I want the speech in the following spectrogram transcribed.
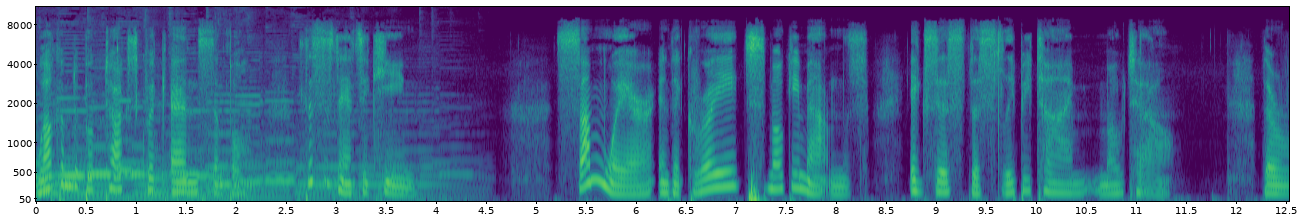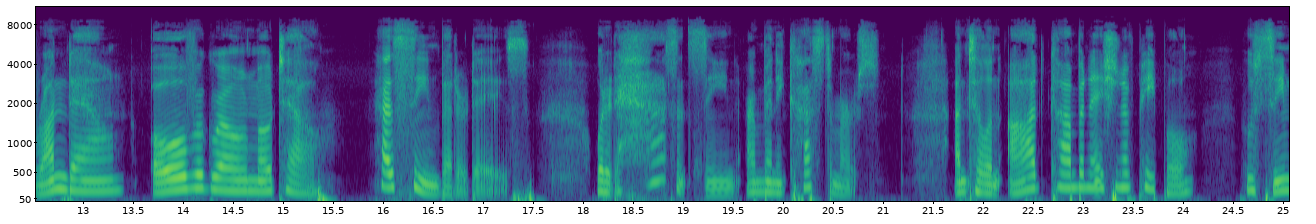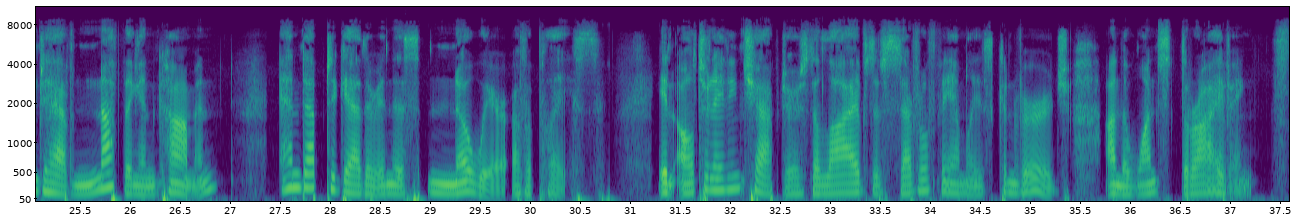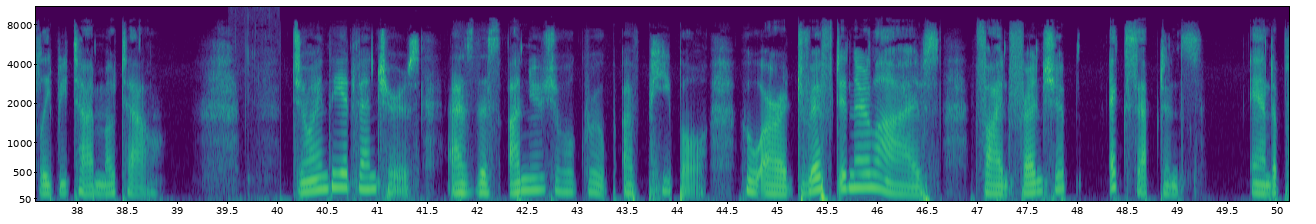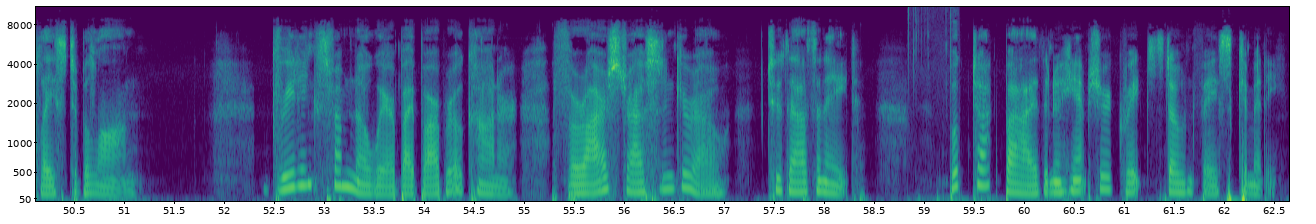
Welcome to Book Talks Quick and Simple. This is Nancy Keane. Somewhere in the Great Smoky Mountains exists the Sleepy Time Motel. The run-down, overgrown motel has seen better days. What it hasn't seen are many customers, until an odd combination of people, who seem to have nothing in common, end up together in this nowhere of a place. In alternating chapters the lives of several families converge on the once thriving Sleepy Time Motel. Join the adventures as this unusual group of people who are adrift in their lives find friendship, acceptance, and a place to belong. Greetings from Nowhere by Barbara O'Connor, Farrar, Straus and Giroux, 2008. Book Talk by the New Hampshire Great Stone Face Committee.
